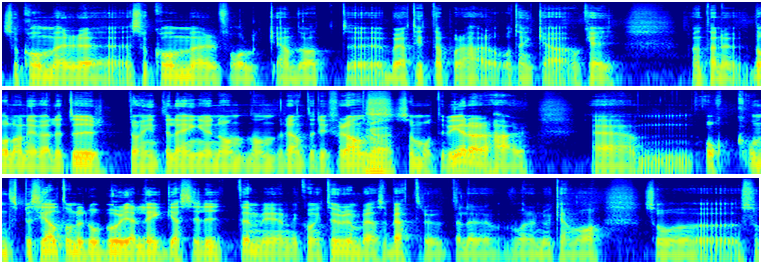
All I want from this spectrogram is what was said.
så kommer, eh, så kommer folk ändå att eh, börja titta på det här och, tänka okej, okay, vänta nu, dollarn är väldigt dyr. Du har inte längre någon, någon räntedifferens Nej. som motiverar det här. Um, och om, speciellt om det då börjar lägga sig lite med, med konjunkturen börjar se bättre ut eller vad det nu kan vara så, så,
